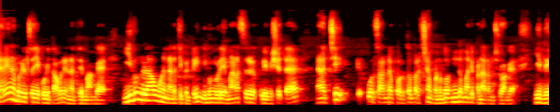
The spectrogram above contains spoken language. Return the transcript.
நிறைய நபர்கள் செய்யக்கூடிய தவறு என்ன தெரியுமாங்க? இவங்களா ஒன்று நினச்சிக்கிட்டு இவங்களுடைய மனசில் இருக்கக்கூடிய விஷயத்த நினச்சி ஒரு சண்டை போடுறதோ பிரச்சனை பண்ணதோ இந்த மாதிரி பண்ண ஆரம்பிச்சிருவாங்க. இது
